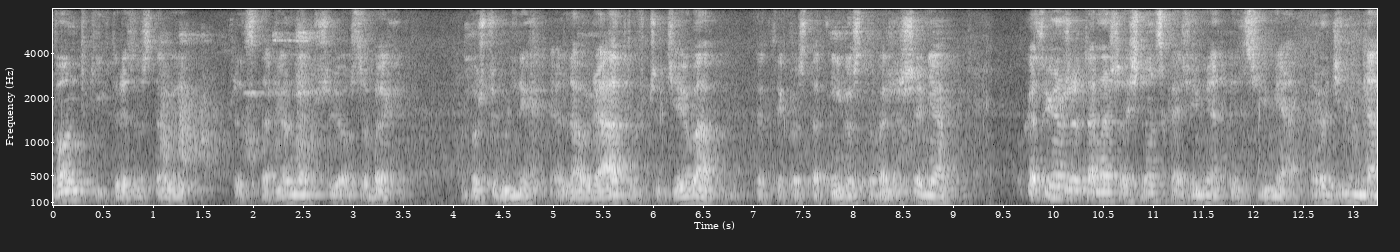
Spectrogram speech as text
wątki, które zostały przedstawione przy osobach poszczególnych laureatów czy dzieła tego ostatniego stowarzyszenia pokazują, że ta nasza śląska ziemia to jest ziemia rodzinna,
